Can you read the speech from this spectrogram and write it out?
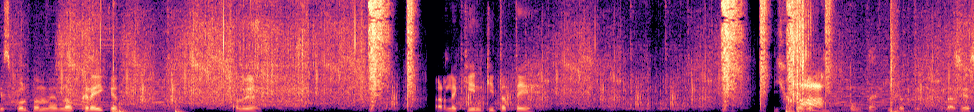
Discúlpame, no creí que... Olvídalo. Arlequín, quítate. Hijo de puta, quítate. Gracias.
